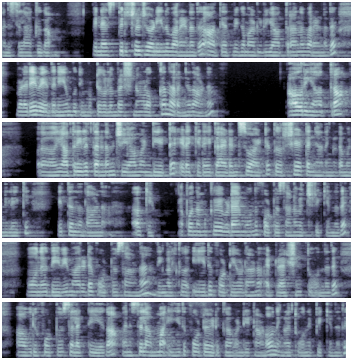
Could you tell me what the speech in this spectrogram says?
മനസ്സിലാക്കുക. പിന്നെ സ്പിരിച്വൽ ജേണി എന്ന് പറയുന്നത് ആധ്യാത്മികമായിട്ടുള്ളൊരു യാത്ര എന്ന് പറയുന്നത് വളരെ വേദനയും ബുദ്ധിമുട്ടുകളും പ്രശ്നങ്ങളും ഒക്കെ നിറഞ്ഞതാണ്. ആ ഒരു യാത്ര യാത്രയിൽ തരണം ചെയ്യാൻ വേണ്ടിയിട്ട് ഇടയ്ക്കിടെ ഗൈഡൻസുമായിട്ട് തീർച്ചയായിട്ടും ഞാൻ നിങ്ങളുടെ മുന്നിലേക്ക് എത്തുന്നതാണ്. ഓക്കെ അപ്പോൾ നമുക്ക് ഇവിടെ മൂന്ന് ഫോട്ടോസാണ് വെച്ചിരിക്കുന്നത്. മൂന്ന് ദേവിമാരുടെ ഫോട്ടോസാണ് നിങ്ങൾക്ക് ഏത് ഫോട്ടോയോടാണോ അട്രാക്ഷൻ തോന്നുന്നത്? ആ ഒരു ഫോട്ടോ സെലക്ട് ചെയ്യുക. മനസ്സിൽ അമ്മ ഏത് ഫോട്ടോ എടുക്കാൻ വേണ്ടിയിട്ടാണോ നിങ്ങളെ തോന്നിപ്പിക്കുന്നത്.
